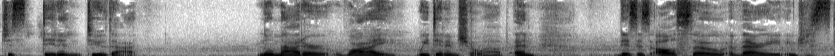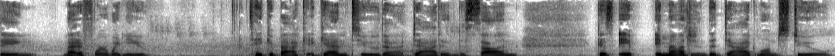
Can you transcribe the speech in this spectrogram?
just didn't do that. No matter why we didn't show up. And this is also a very interesting metaphor when you take it back again to the dad and the son because imagine the dad wants to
